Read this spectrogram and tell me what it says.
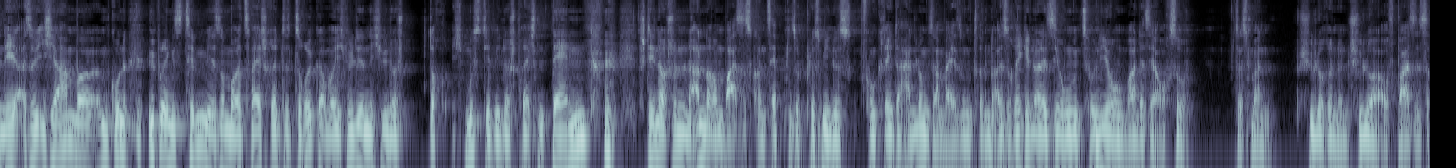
nee, also hier haben wir im Grunde, übrigens Tim, jetzt nochmal zwei Schritte zurück, aber ich will dir nicht widersprechen, doch, ich muss dir widersprechen, denn stehen auch schon in anderen Basiskonzepten so plus minus konkrete Handlungsanweisungen drin. Also Regionalisierung und Zonierung war das ja auch so, dass man Schülerinnen und Schüler auf Basis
